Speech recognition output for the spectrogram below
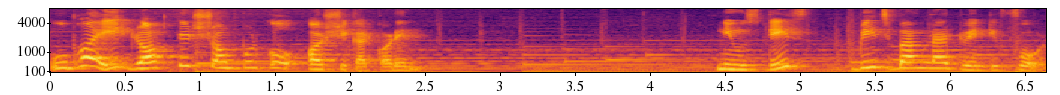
উভয়েই রক্তের সম্পর্ক অস্বীকার করেন। নিউজ ডেস্ক বিচ বাংলা টোয়েন্টি ফোর।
